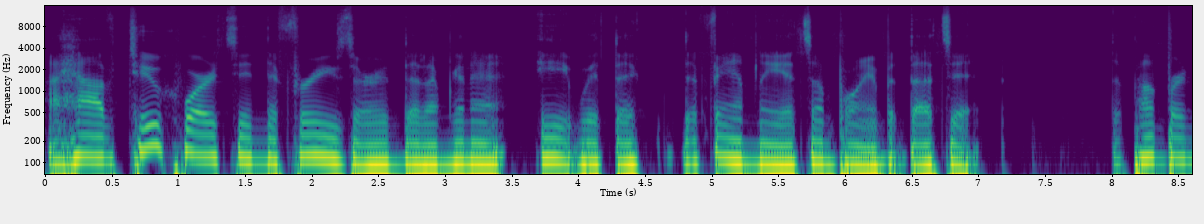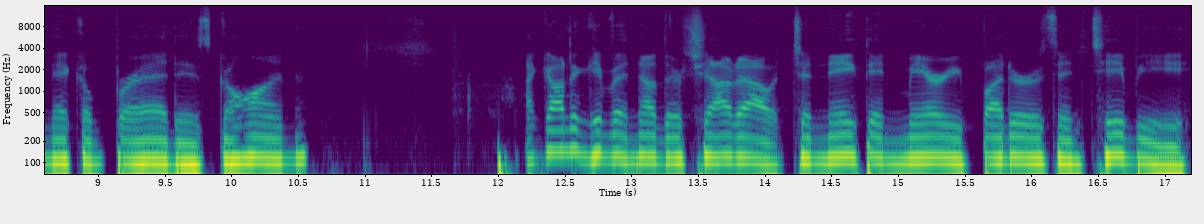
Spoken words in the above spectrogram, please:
I have two quarts in the freezer that I'm going to eat with the, the family at some point, but that's it. The pumpernickel bread is gone. I got to give another shout out to Nathan, Mary, Butters, and Tibby.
